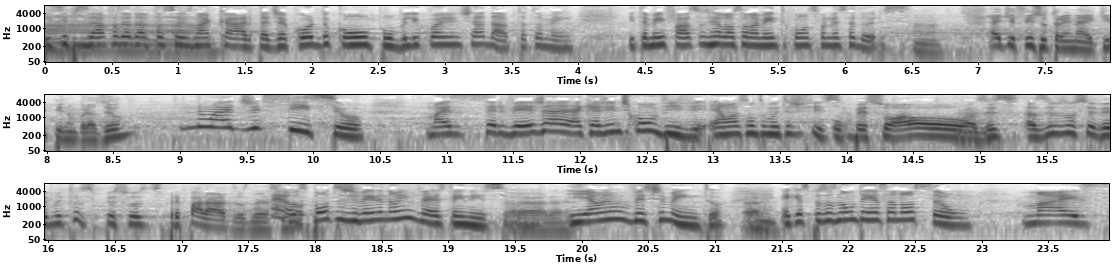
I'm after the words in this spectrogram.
E se precisar fazer adaptações na carta, de acordo com o público, a gente adapta também. E também faço relacionamento com os fornecedores. Ah. É difícil treinar a equipe no Brasil? Não é difícil, mas cerveja é que a gente convive. É um assunto muito difícil. O pessoal, às, vezes, às vezes você vê muitas pessoas despreparadas, né? Você É, os nota- pontos de venda não investem nisso. É, né? E é um investimento. É. que as pessoas não têm essa noção. Mas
